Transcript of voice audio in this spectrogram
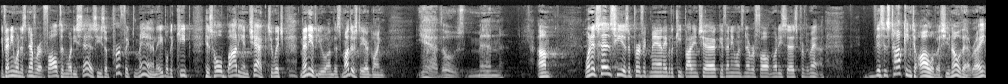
If anyone is never at fault in what he says, he's a perfect man, able to keep his whole body in check. To which many of you on this Mother's Day are going, Yeah, those men. Um, when it says he is a perfect man, able to keep body in check, if anyone's never fault in what he says, perfect man, this is talking to all of us. You know that, right?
